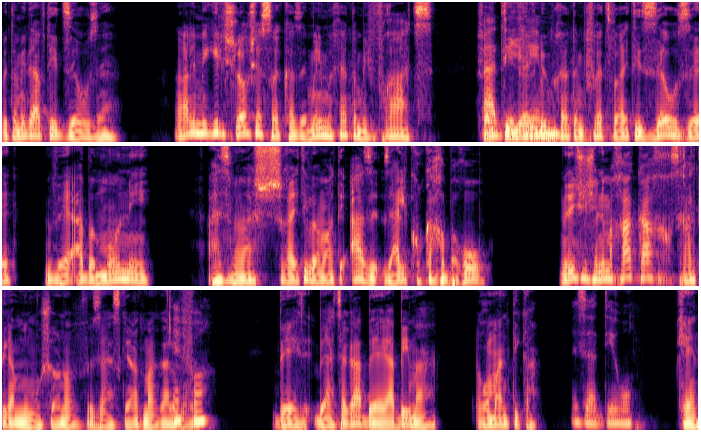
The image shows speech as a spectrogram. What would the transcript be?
ותמיד אהבתי את זהו זה. נראה לי מגיל 13 כזה, מלחמת המפרץ. אדירים. ילד במלחמת המפרץ וראיתי זהו זה, ואבא מוני, אז ממש ראיתי ואמרתי, אה, זה, זה היה לי כל כך ברור. יודעים ששנים אחר כך שיחקתי גם עם מושונוב, וזה היה סגירת מעגל. איפה? ב- בהצגה, בהבימה, רומנטיקה. איזה אדיר הוא. כן.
